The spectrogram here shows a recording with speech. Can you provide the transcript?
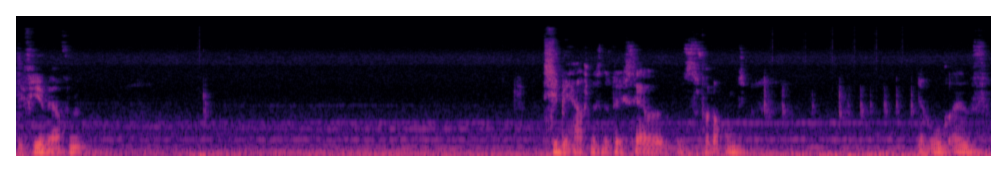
wie vier werfen. Tier beherrschen ist natürlich sehr verlockend. Der Hochelf.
